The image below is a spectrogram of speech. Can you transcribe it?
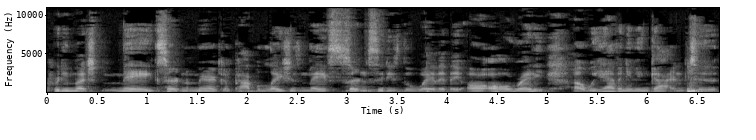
pretty much made certain American populations, made certain cities the way that they are already. Uh, we haven't even gotten to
